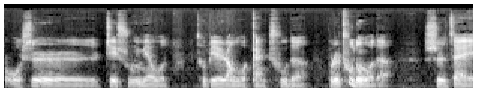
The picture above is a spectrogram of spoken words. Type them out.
我是这书里面我特别让我感触的或者触动我的，是在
